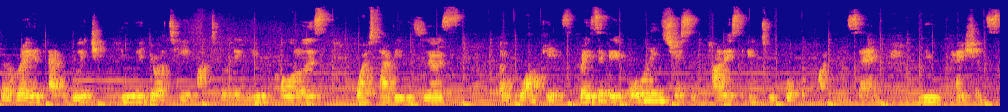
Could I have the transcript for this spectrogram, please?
the rate at which you and your team are turning new callers, website visitors, and walk-ins, basically all interested parties into book appointments and new patients.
